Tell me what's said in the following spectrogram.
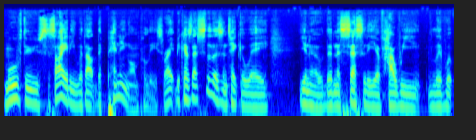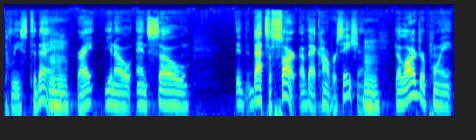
move through society without depending on police, right? Because that still doesn't take away, you know, the necessity of how we live with police today, mm-hmm. right? You know, and so it, that's a start of that conversation. Mm-hmm. The larger point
